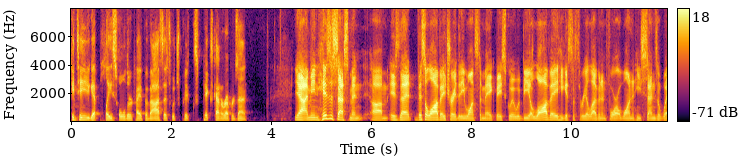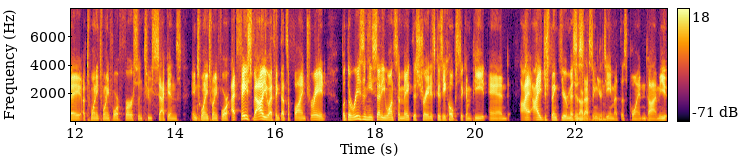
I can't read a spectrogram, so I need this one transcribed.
continue to get placeholder type of assets, which picks picks kind of represent. Yeah, I mean, his assessment um, is that this Olave trade that he wants to make basically would be Olave. He gets the 311 and 401, and he sends away a 2024 first and two seconds in 2024. At face value, I think that's a fine trade. But the reason he said he wants to make this trade is because he hopes to compete. And I, I just think you're misassessing you're your team at this point in time. You,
